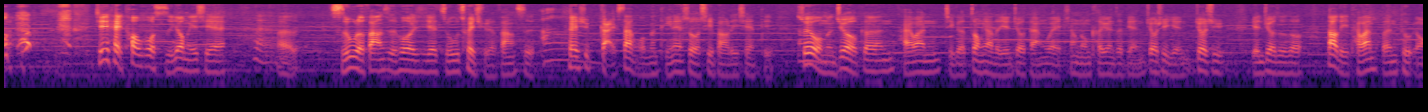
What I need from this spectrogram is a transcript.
其实可以透过使用一些呃食物的方式，或一些植物萃取的方式，可以去改善我们体内所有细胞的腺体。所以我们就跟台湾几个重要的研究单位，像农科院这边，就去研就去研究，就是说，到底台湾本土有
